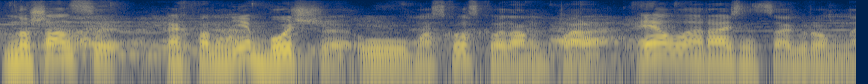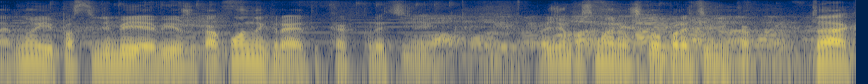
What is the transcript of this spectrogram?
Но шансы, как по мне, больше у московского, там по Элла разница огромная. Ну и по стрельбе я вижу, как он играет и как противник. Пойдем посмотрим, что у противника. Так,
